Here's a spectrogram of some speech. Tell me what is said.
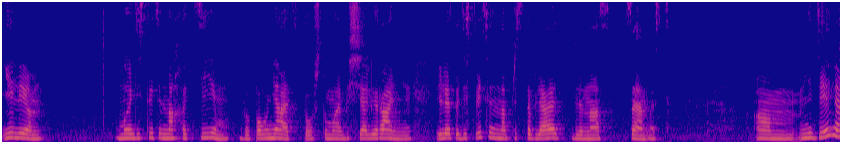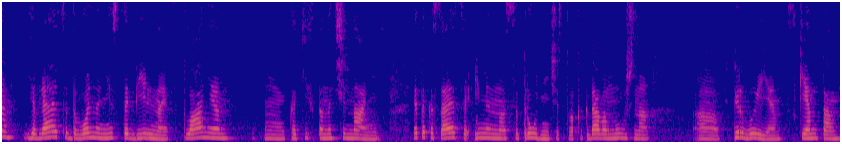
или мы действительно хотим выполнять то что мы обещали ранее или это действительно представляет для нас ценность. Неделя является довольно нестабильной в плане каких-то начинаний это касается именно сотрудничества когда вам нужно э, впервые с кем-то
